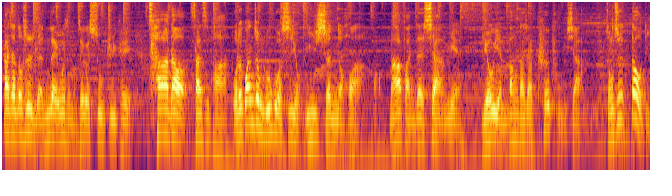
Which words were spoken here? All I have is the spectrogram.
大家都是人类，为什么这个数据可以差到三十趴？我的观众如果是有医生的话，哦，麻烦在下面留言帮大家科普一下。总之，到底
